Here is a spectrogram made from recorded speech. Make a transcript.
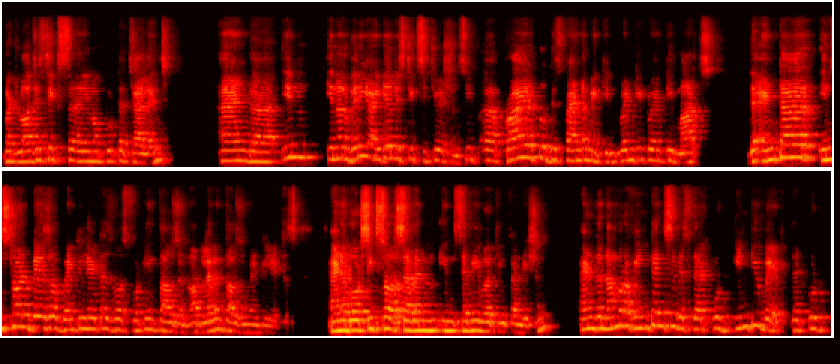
but logistics, uh, you know, put a challenge. And uh, in, in a very idealistic situation, see, uh, prior to this pandemic in 2020 March, the entire installed base of ventilators was 14,000 or 11,000 ventilators and about six or seven in semi-working condition. And the number of intensivists that could intubate, that could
